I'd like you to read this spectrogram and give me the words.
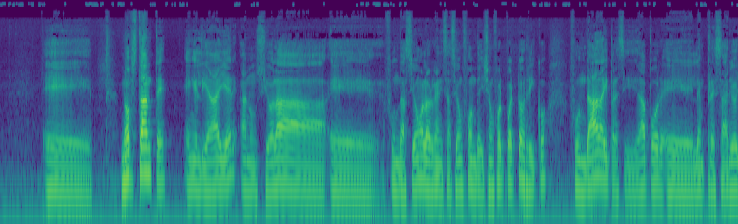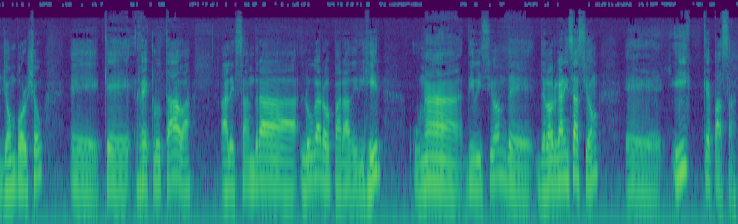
Eh, no obstante, en el día de ayer anunció la eh, fundación o la organización Foundation for Puerto Rico, fundada y presidida por el empresario John Borshow, eh, que reclutaba a Alexandra Lugaro para dirigir una división de, la organización. Eh, ¿Y qué pasa?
